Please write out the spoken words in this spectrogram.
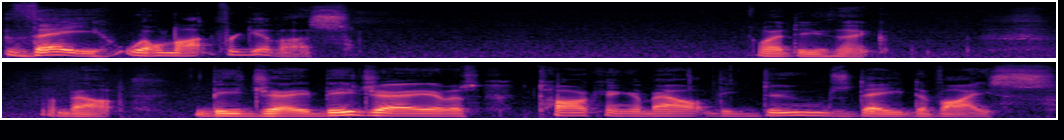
they will not forgive us. What do you think about BJ? BJ was talking about the doomsday device.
